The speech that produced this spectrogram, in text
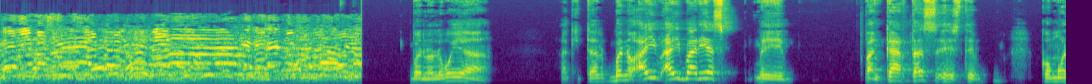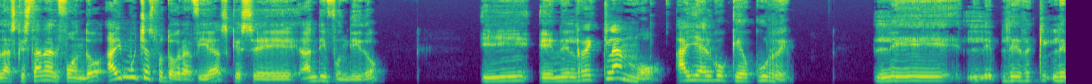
Queremos solución para el comercio. Queremos solución. Bueno, le voy a, a quitar. Bueno, hay, hay varias eh, pancartas, este, como las que están al fondo. Hay muchas fotografías que se han difundido y en el reclamo hay algo que ocurre. Le, le,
